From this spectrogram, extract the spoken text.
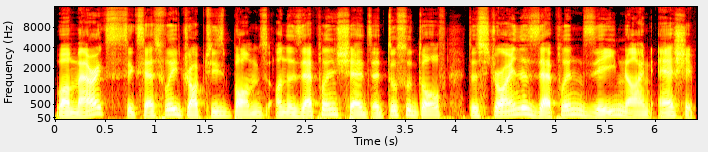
while Marix successfully dropped his bombs on the Zeppelin sheds at Dusseldorf, destroying the Zeppelin Z 9 airship.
